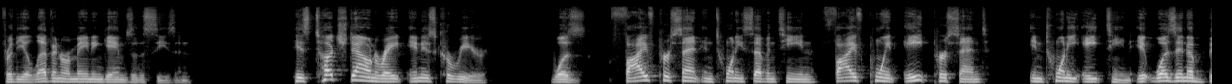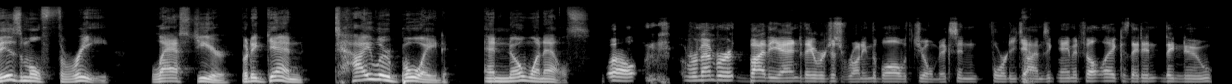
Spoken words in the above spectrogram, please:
for the 11 remaining games of the season. His touchdown rate in his career was 5% in 2017, 5.8% in 2018. It was an abysmal 3 last year. But again, Tyler Boyd and no one else. Well, remember by the end they were just running the ball with Joe Mixon 40 Yeah. times a game. It felt like because they didn't they knew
